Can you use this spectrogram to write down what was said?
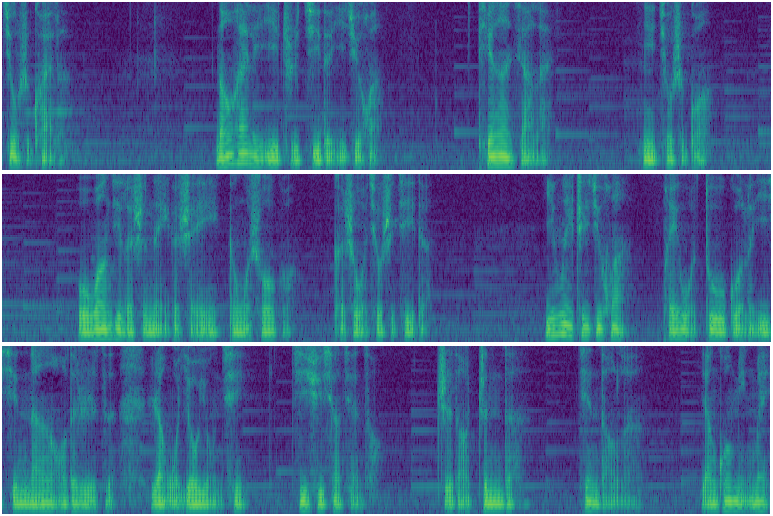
就是快乐。脑海里一直记得一句话：“天暗下来，你就是光。”我忘记了是哪个谁跟我说过，可是我就是记得。因为这句话陪我度过了一些难熬的日子，让我有勇气继续向前走，直到真的见到了阳光明媚，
